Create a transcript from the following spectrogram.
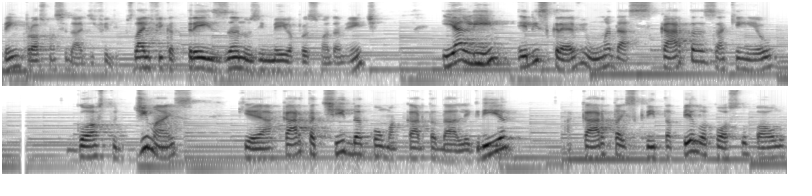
Bem próximo à cidade de Filipos. Lá ele fica três anos e meio aproximadamente. E ali ele escreve uma das cartas a quem eu gosto demais, que é a carta tida como a carta da alegria, carta escrita pelo apóstolo Paulo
